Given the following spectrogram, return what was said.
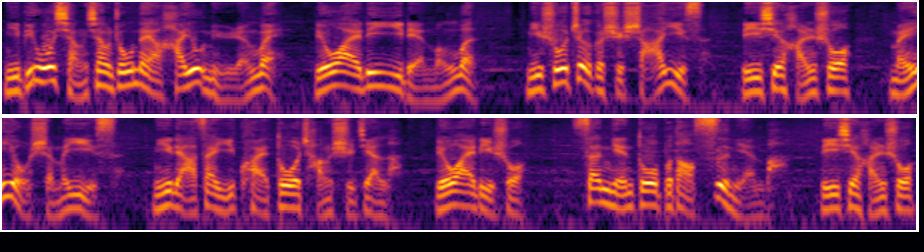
你比我想象中那样还有女人味。”刘爱丽一脸懵问：“你说这个是啥意思？”李心寒说：“没有什么意思。你俩在一块多长时间了？”刘爱丽说：“三年多不到四年吧。”李心寒说：“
